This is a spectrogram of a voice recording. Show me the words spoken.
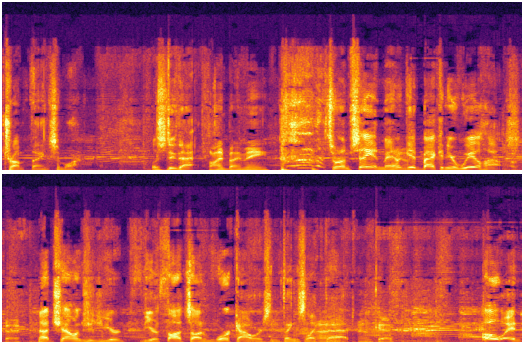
Trump thing some more. Let's do that. Fine by me. That's what I'm saying, man. Get back in your wheelhouse. Okay. Not challenging your your thoughts on work hours and things like All that. Okay. Oh, and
